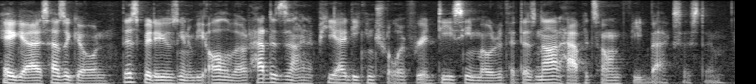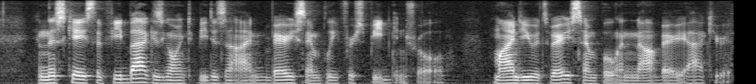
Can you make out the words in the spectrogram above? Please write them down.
Hey guys, how's it going? This video is going to be all about how to design a PID controller for a DC motor that does not have its own feedback system. In this case, the feedback is going to be designed very simply for speed control. Mind you, it's very simple and not very accurate.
